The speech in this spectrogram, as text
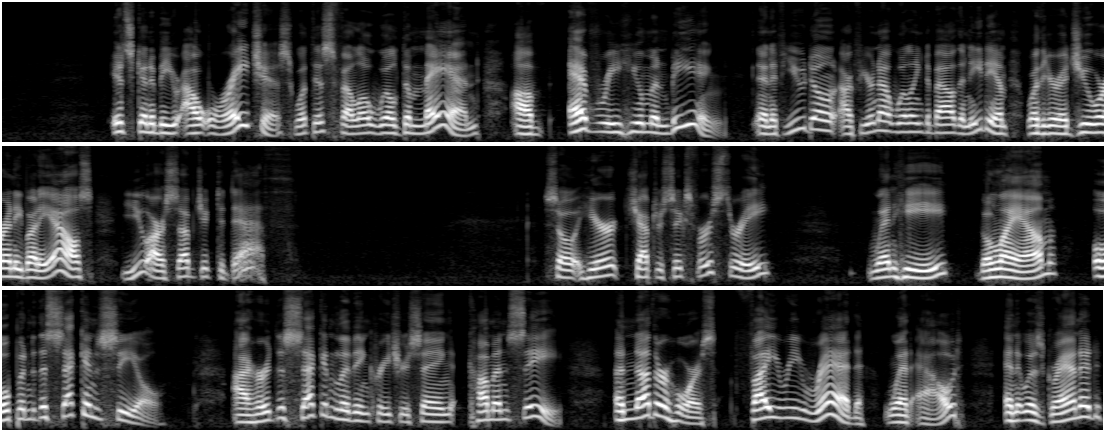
It's going to be outrageous what this fellow will demand of every human being. And if you don't, or if you're not willing to bow the knee to him, whether you're a Jew or anybody else, you are subject to death. So here, chapter 6, verse 3 when he, the Lamb, opened the second seal, I heard the second living creature saying, Come and see. Another horse, fiery red, went out, and it was granted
